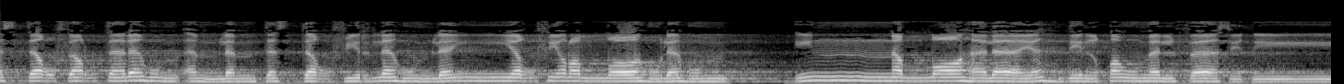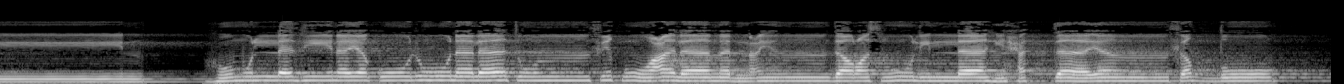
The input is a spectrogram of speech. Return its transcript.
أَسْتَغْفَرْتَ لَهُمْ أَمْ لَمْ تَسْتَغْفِرْ لَهُمْ لَن يَغْفِرَ اللَّهُ لَهُمْ إِنَّ اللَّهَ لَا يَهْدِي الْقَوْمَ الْفَاسِقِينَ هُمُ الَّذِينَ يَقُولُونَ لَا تُنفِقُوا عَلَى مَنْ عِندَ رَسُولِ اللَّهِ حَتَّى يَنفَضُّوا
